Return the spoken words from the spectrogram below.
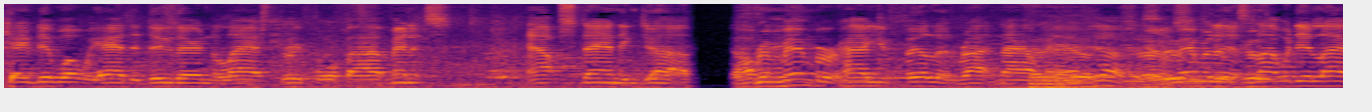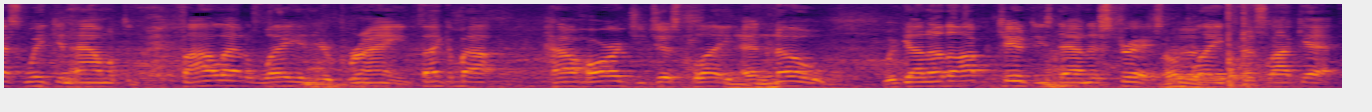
Came did what we had to do there in the last three, four, five minutes. Outstanding job. Remember how you're feeling right now, man. Remember this, like we did last week in Hamilton. File that away in your brain. Think about how hard you just played and know we've got other opportunities down this stretch to play just like that.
